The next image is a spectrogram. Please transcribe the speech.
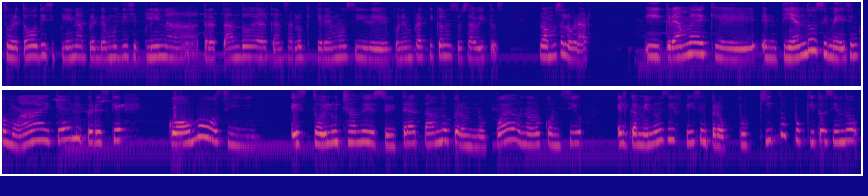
sobre todo disciplina, aprendemos disciplina tratando de alcanzar lo que queremos y de poner en práctica nuestros hábitos, lo vamos a lograr. Y créanme de que entiendo si me dicen como, ay, Kelly, pero es que, ¿cómo? Si estoy luchando y estoy tratando, pero no puedo, no lo consigo. El camino es difícil, pero poquito a poquito haciendo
